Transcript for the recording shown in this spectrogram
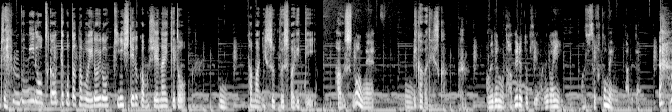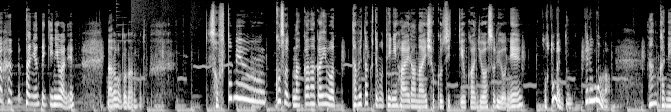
全部ミールを使うってことは多分いろいろ気にしてるかもしれないけど、うん。たまにスープスパゲッティハウスのそうね。うんい。かがですか？これでも食べるとき、あれがいい。マジソフト麺食べたい。タニャン的にはね。なるほど、なるほど。ソフト麺こそなかなか今食べたくても手に入らない食事っていう感じはするよね。ソフト麺って売ってるもんなんなんかね、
